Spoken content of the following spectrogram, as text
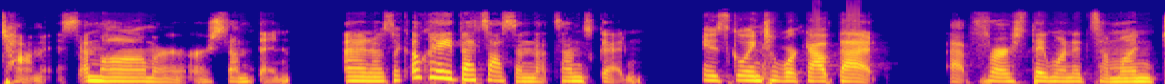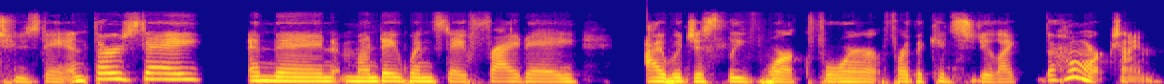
thomas a mom or, or something and i was like okay that's awesome that sounds good It was going to work out that at first they wanted someone tuesday and thursday And then Monday, Wednesday, Friday, I would just leave work for for the kids to do like their homework time.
